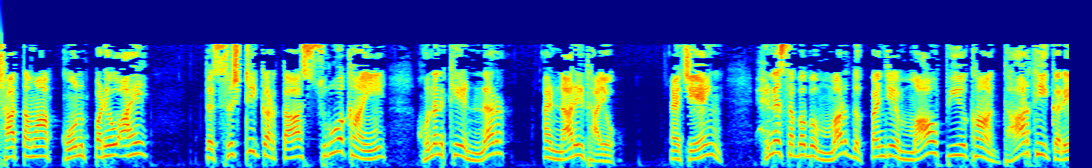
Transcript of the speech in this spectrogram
छा तव्हां कोन पढ़ियो आहे त सृष्टिकर्ता शुरूअ खां ई हुननि खे नर ऐं नारी ठाहियो ऐं चयईं हिन सबबि मर्द पंहिंजे माउ पीउ खां धार थी करे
